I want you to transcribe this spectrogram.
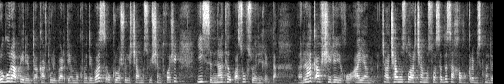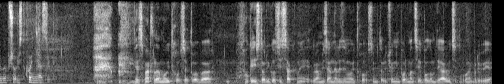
როგორ აპირებდა ქართული პარტია მოქმედებას ოქროაშვილის ჩამოსვლის შემთხვევაში ის ნათელ პასუხს ვერ იღებდა რა კავშირი იყო აი ამ ჩამოსვლა არ ჩამოსვლასა და სახალხო კრების ქმედებებს შორის თქვენი აზრით? ეს მართლა მოითხოვს ეთყობა უკვე ისტორიკოსის საქმე, გრამის ანალიზი მოითხოვს, იმიტომ რომ ჩვენ ინფორმაცია ბოლომდე არ ვიცით, ბუნებრივია.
